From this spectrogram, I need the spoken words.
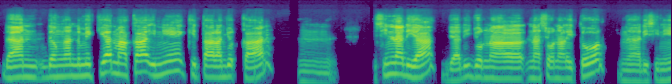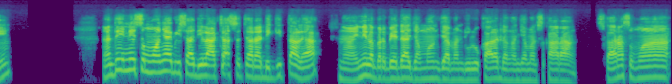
Dan dengan demikian maka ini kita lanjutkan. Hmm. Sinilah dia. Jadi jurnal nasional itu. Nah di sini. Nanti ini semuanya bisa dilacak secara digital ya. Nah inilah berbeda zaman zaman dulu kala dengan zaman sekarang. Sekarang semua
